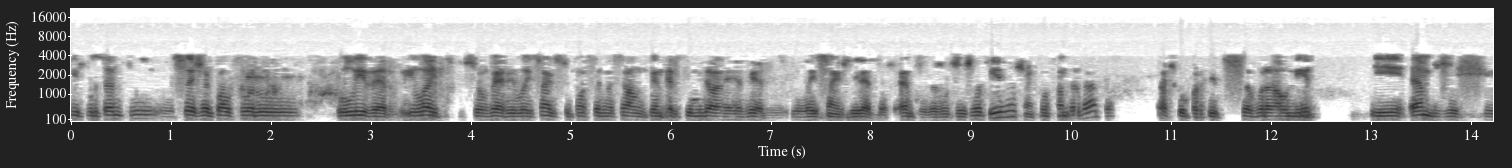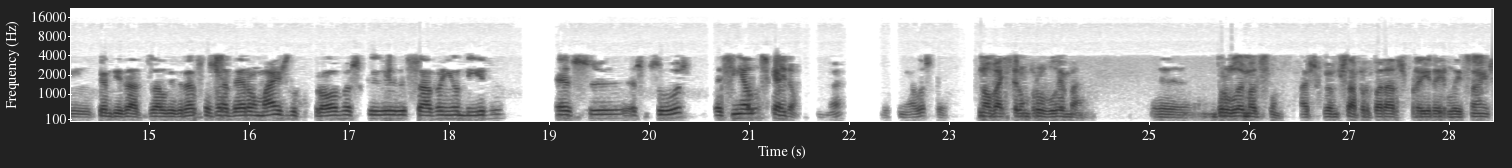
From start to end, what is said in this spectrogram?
e, portanto, seja qual for o, o líder eleito, se houver eleições, se o Conselho Nacional entender que o melhor é haver eleições diretas antes das legislativas, em função da data, acho que o partido se saberá unir e ambos os eh, candidatos à liderança já deram mais do que provas que sabem unir as, eh, as pessoas, assim elas queiram, não é? Assim elas queiram. Não vai ser um problema, uh, um problema de fundo. Acho que vamos estar preparados para ir a eleições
